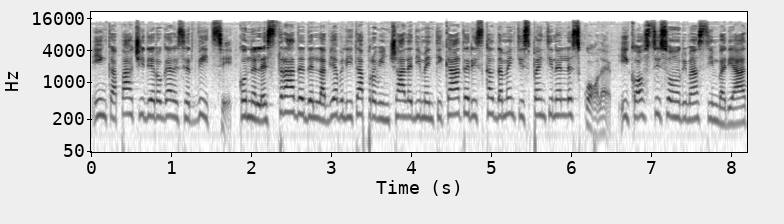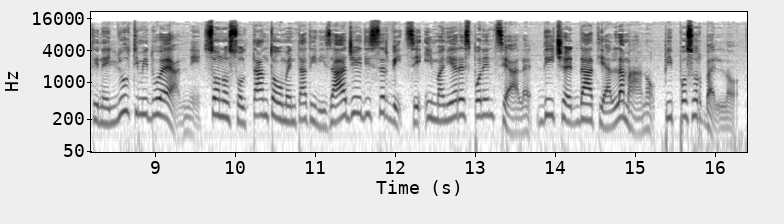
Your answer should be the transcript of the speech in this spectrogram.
incapaci di erogare servizi, con le strade della viabilità provinciale dimenticate e riscaldamenti spenti nelle scuole. I costi sono rimasti invariati negli ultimi due anni. Sono soltanto aumentati i disagi e i disservizi in maniera esponenziale, dice dati alla mano Pippo Sorbello.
